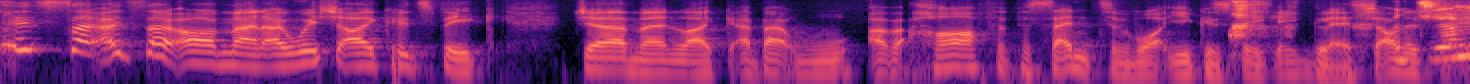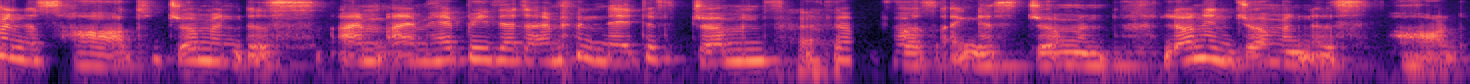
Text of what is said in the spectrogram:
It's so it's so. Oh man, I wish I could speak German like about about half a percent of what you could speak English. Honestly, German is hard. German is. I'm. I'm happy that I'm a native German speaker because I guess German learning German is hard.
